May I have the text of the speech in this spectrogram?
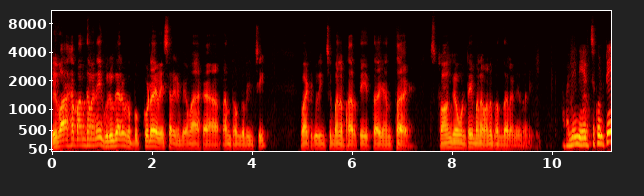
వివాహ బంధం అని గురుగారు ఒక బుక్ కూడా వేశారండి వివాహ బంధం గురించి. వాటి గురించి మన భారతీయత ఎంత స్ట్రాంగ్గా ఉంటాయి మన అనుబంధాలు అనేది అవన్నీ నేర్చుకుంటే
